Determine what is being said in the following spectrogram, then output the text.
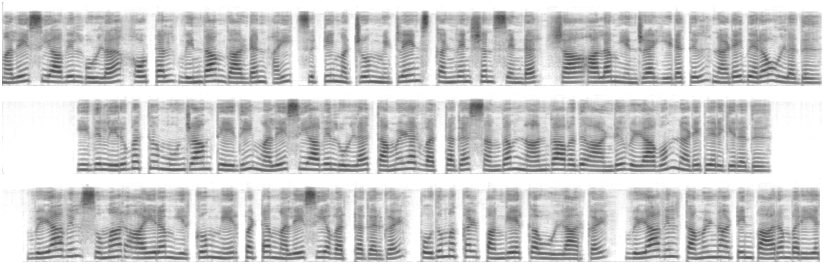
மலேசியாவில் உள்ள hotel Wyndham Garden I City மற்றும் Midlands convention centre Shah Alam என்ற இடத்தில் நடைபெற உள்ளது. இதில் இருபத்து மூன்றாம் தேதி மலேசியாவில் உள்ள தமிழர் வர்த்தக சங்கம் நான்காவது ஆண்டு விழாவும் நடைபெறுகிறது. விழாவில் சுமார் ஆயிரம் இருக்கும் மேற்பட்ட மலேசிய வர்த்தகர்கள் பொதுமக்கள் பங்கேற்க உள்ளார்கள். விழாவில் தமிழ்நாட்டின் பாரம்பரிய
